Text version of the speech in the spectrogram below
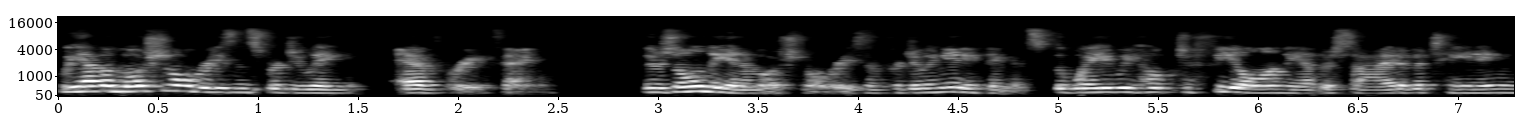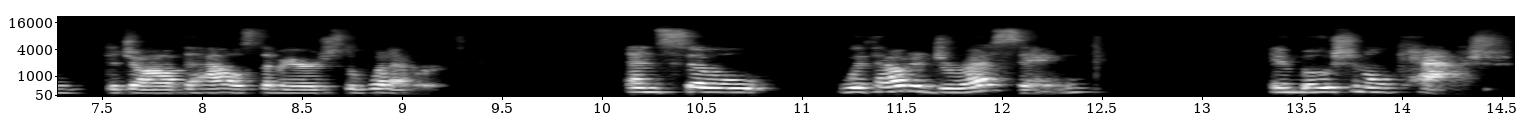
we have emotional reasons for doing everything there's only an emotional reason for doing anything. It's the way we hope to feel on the other side of attaining the job, the house, the marriage, the whatever. And so without addressing emotional cache,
